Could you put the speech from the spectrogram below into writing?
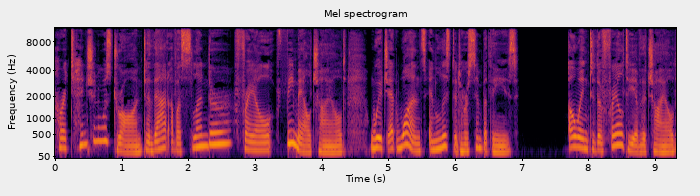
her attention was drawn to that of a slender, frail, female child, which at once enlisted her sympathies. Owing to the frailty of the child,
